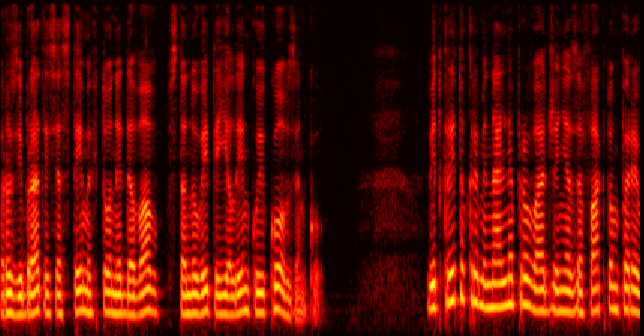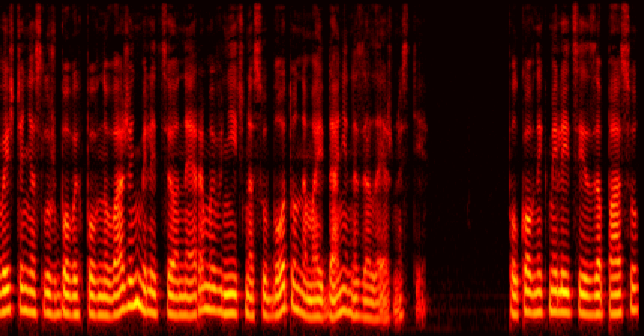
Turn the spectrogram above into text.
розібратися з тими, хто не давав встановити ялинку і ковзанку. Відкрито кримінальне провадження за фактом перевищення службових повноважень міліціонерами в ніч на суботу на Майдані Незалежності. Полковник міліції запасу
